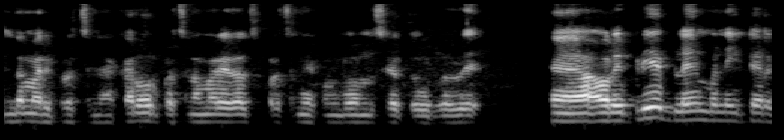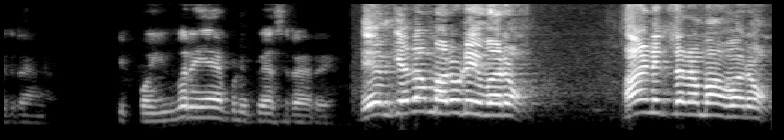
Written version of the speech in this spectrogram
இந்த மாதிரி பிரச்சனை கரூர் பிரச்சனை மாதிரி ஏதாச்சும் பிரச்சனையை கொண்டு வந்து சேர்த்து விடுறது. அவர் இப்படியே ப்ளேம் பண்ணிக்கிட்டே இருக்கிறாங்க. இப்போ இவர் ஏன் இப்படி பேசுறாரு? டிஎம்கே தான் மறுபடியும் வரும். ஆணித்தரமாக வரும்.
